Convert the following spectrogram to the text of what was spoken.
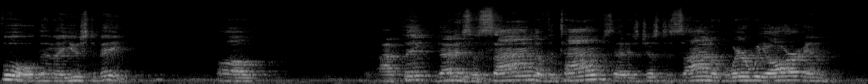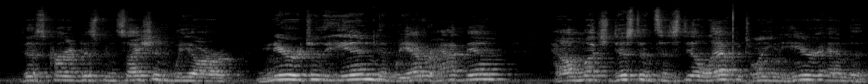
full than they used to be. Uh, I think that is a sign of the times. That is just a sign of where we are in this current dispensation. We are nearer to the end than we ever have been. How much distance is still left between here and the,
